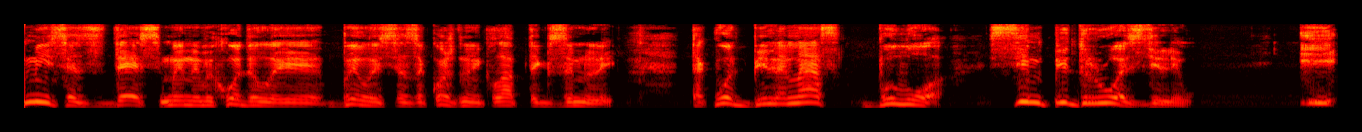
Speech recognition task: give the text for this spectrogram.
Місяць десь ми не виходили, билися за кожний клаптик землі. Так от біля нас було сім підрозділів. І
